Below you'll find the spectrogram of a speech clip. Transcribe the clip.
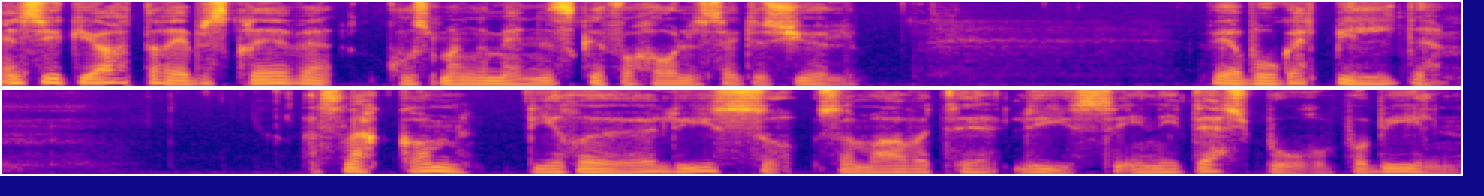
En psykiater har beskrevet hvordan mange mennesker forholder seg til skyld ved å bruke et bilde. Han snakker om de røde lysene som av og til lyser inn i dashbordet på bilen.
